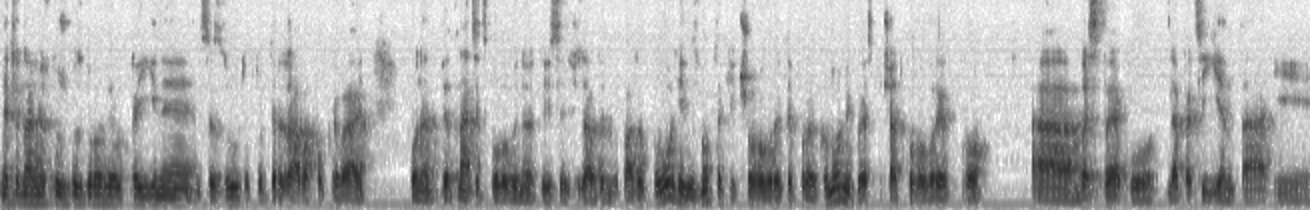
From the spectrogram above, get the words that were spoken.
Національної служби здоров'я України НСЗУ, тобто держава покриває понад 15,5 тисяч за один випадок пологів. І знов таки, якщо говорити про економіку, я спочатку говорив про е, безпеку для пацієнта і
